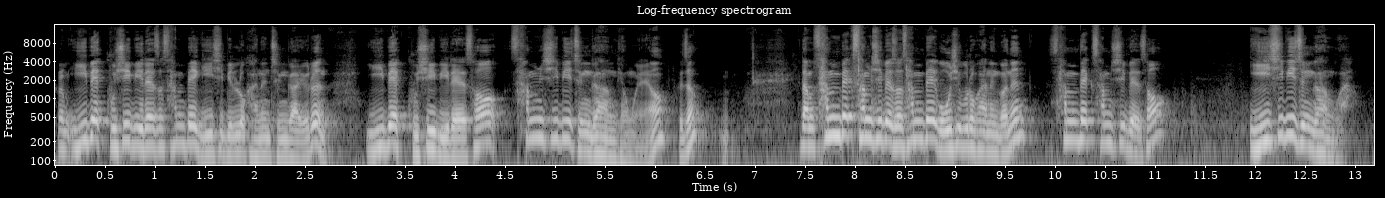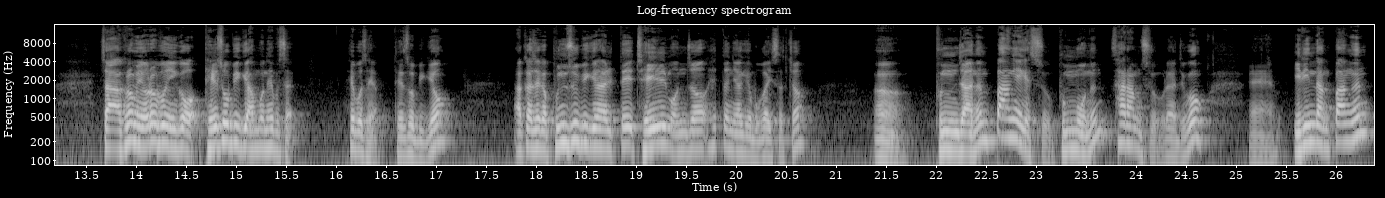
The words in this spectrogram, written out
그럼 291에서 321로 가는 증가율은 291에서 30이 증가한 경우예요. 그죠? 그 다음 330에서 350으로 가는 거는 330에서 20이 증가한 거야. 자, 그러면 여러분 이거 대소 비교 한번 해보세요. 해보세요. 대소 비교. 아까 제가 분수 비교할 때 제일 먼저 했던 이야기가 뭐가 있었죠? 어, 분자는 빵의 개수, 분모는 사람 수. 그래가지고, 예, 1인당 빵은,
